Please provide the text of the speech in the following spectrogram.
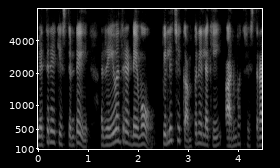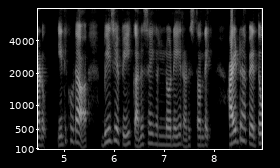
వ్యతిరేకిస్తుంటే రేవంత్ రెడ్డి ఏమో పిలిచి కంపెనీలకి అనుమతులు ఇస్తున్నాడు ఇది కూడా బీజేపీ కనుసైగల్లోనే నడుస్తోంది. హైడ్రా పేరుతో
